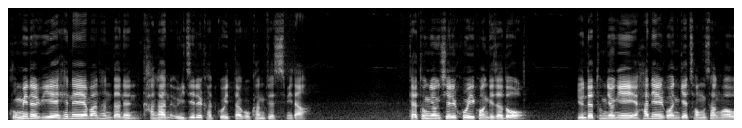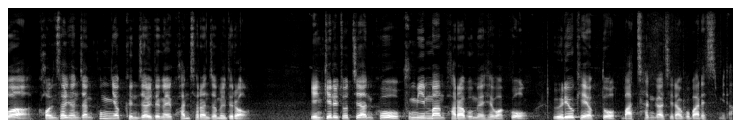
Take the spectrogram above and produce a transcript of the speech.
국민을 위해 해내야만 한다는 강한 의지를 갖고 있다고 강조했습니다. 대통령실 고위 관계자도 윤 대통령이 한일 관계 정상화와 건설 현장 폭력 근절 등을 관철한 점을 들어 인기를 쫓지 않고 국민만 바라보며 해왔고 의료 개혁도 마찬가지라고 말했습니다.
